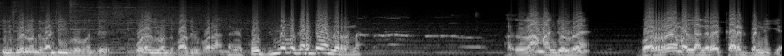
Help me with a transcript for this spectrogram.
சில பேர் வந்து வண்டிக்கு போய் வந்து உலகு வந்து பாத்துட்டு போறாங்க. இன்னமும் கரெக்டா வந்துடுறேண்ணா. அததான் நான் சொல்றேன். வர்றேன் வரலங்கிற கரெக்ட் பண்ணிக்க.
